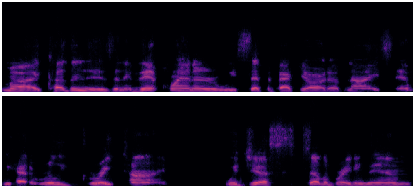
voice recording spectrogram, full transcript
my cousin is an event planner. We set the backyard up nice and we had a really great time with just celebrating them,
